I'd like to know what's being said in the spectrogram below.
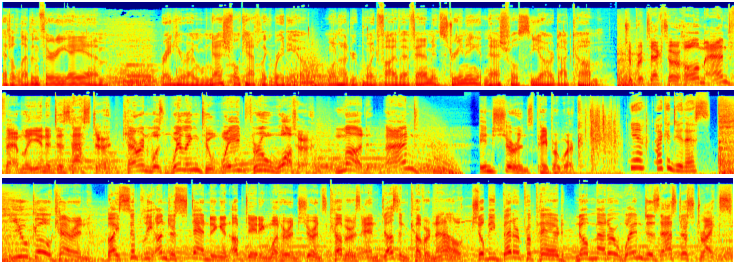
at 11:30 a.m. right here on Nashville Catholic Radio, 100.5 FM and streaming at nashvillecr.com. To protect her home and family in a disaster, Karen was willing to wade through water, mud, and insurance paperwork. Yeah, I can do this. You go, Karen! By simply understanding and updating what her insurance covers and doesn't cover now, she'll be better prepared no matter when disaster strikes.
